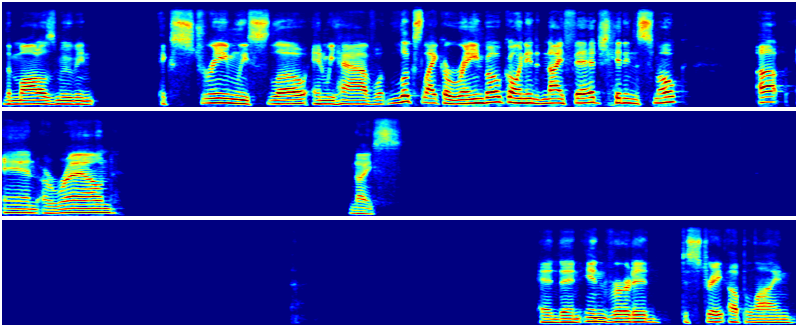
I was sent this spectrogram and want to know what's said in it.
The model's moving extremely slow, and we have what looks like a rainbow going into knife edge, hitting the smoke, up and around. Nice. And then inverted to straight up line.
